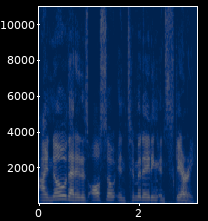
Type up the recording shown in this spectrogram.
I know that it is also intimidating and scary.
